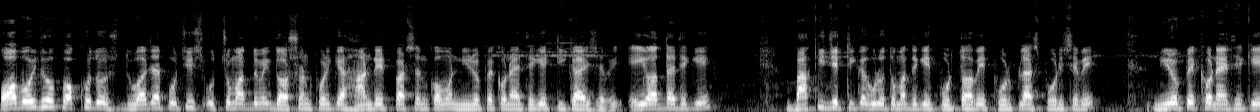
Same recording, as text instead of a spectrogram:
অবৈধ পক্ষদোষ। দু হাজার পঁচিশ উচ্চ মাধ্যমিক দর্শন পরীক্ষা হান্ড্রেড পার্সেন্ট কমন নিরপেক্ষ ন্যায় থেকে টিকা হিসেবে। এই অধ্যায় থেকে বাকি যে টিকাগুলো তোমাদেরকে পড়তে হবে ফোর প্লাস ফোর হিসেবে, নিরপেক্ষ ন্যায় থেকে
